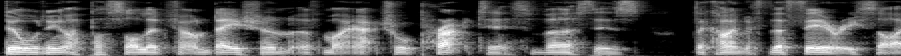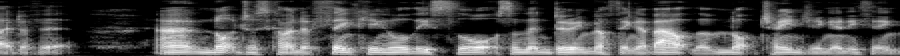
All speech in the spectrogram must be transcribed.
building up a solid foundation of my actual practice versus the kind of the theory side of it and not just kind of thinking all these thoughts and then doing nothing about them, not changing anything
